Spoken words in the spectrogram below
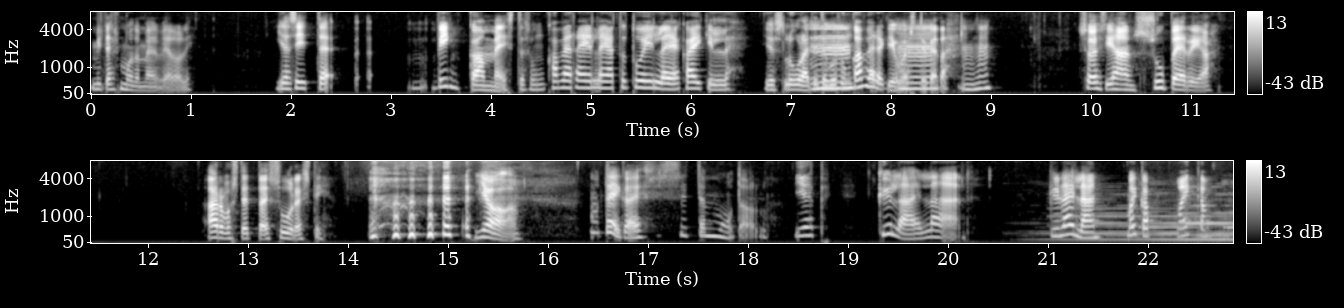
Mitäs muuta meillä vielä oli? Ja sitten äh, vinkkaa meistä sun kavereille ja tutuille ja kaikille, jos luulet, että joku sun kaverikin voisi tykätä. Mm-hmm. Se olisi ihan superia. Arvostettaisiin suuresti. Joo. Mutta ei kai sitten muuta ollut. Jep. Kyläillään. Kyläillään. Moikka! Moikka!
